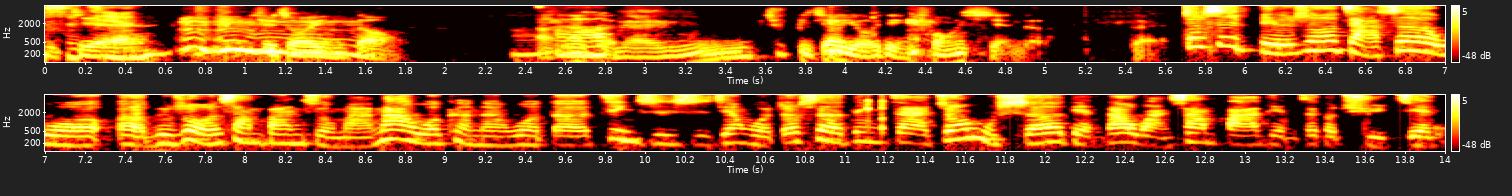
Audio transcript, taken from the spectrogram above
时间去做运动啊，那可能就比较有一点风险的。对，就是比如说，假设我呃，比如说我是上班族嘛，那我可能我的进食时间我就设定在中午十二点到晚上八点这个区间。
